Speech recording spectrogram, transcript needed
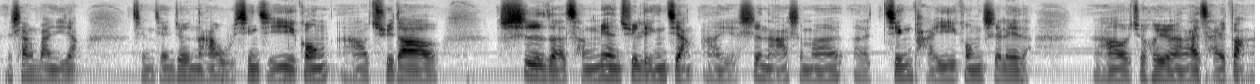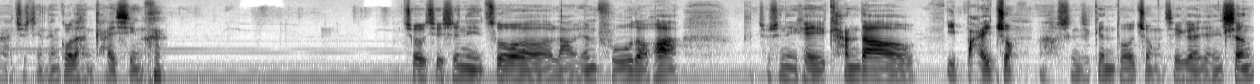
跟上班一样，整天就拿五星级义工，然后去到市的层面去领奖啊，也是拿什么呃金牌义工之类的，然后就会有人来采访啊，就整天过得很开心。就其实你做老人服务的话，就是你可以看到一百种啊，甚至更多种这个人生，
